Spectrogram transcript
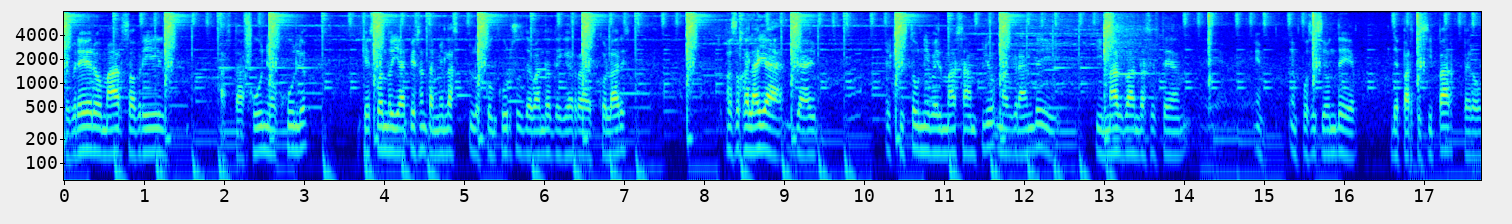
febrero, marzo, abril, hasta junio, julio, que es cuando ya empiezan también las, los concursos de bandas de guerra escolares, pues ojalá ya, ya exista un nivel más amplio, más grande y, más bandas estén en, posición de, participar, pero,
